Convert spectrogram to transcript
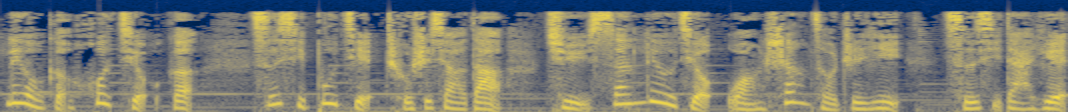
六个或九个，慈禧不解，厨师笑道：“取三六九往上走之意。”慈禧大悦。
